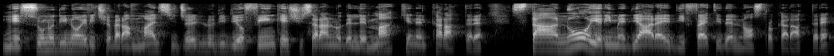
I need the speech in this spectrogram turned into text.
Nessuno di noi riceverà mai il sigillo di Dio finché ci saranno delle macchie nel carattere. Sta a noi rimediare ai difetti del nostro carattere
